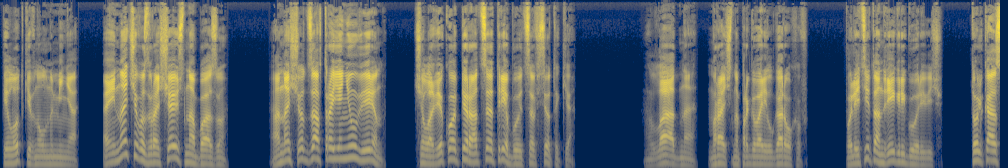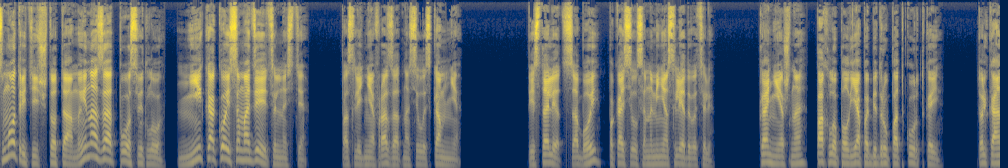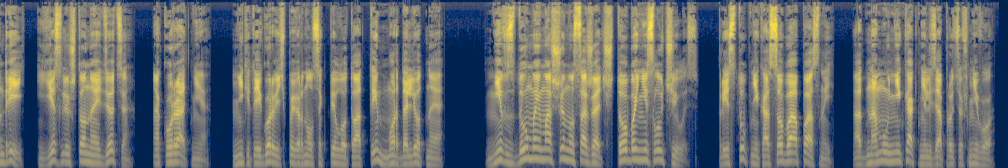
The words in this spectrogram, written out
Пилот кивнул на меня. «А иначе возвращаюсь на базу. А насчет завтра я не уверен. Человеку операция требуется все-таки». «Ладно», — мрачно проговорил Горохов. «Полетит Андрей Григорьевич. Только осмотритесь, что там, и назад по светлу. Никакой самодеятельности». Последняя фраза относилась ко мне. «Пистолет с собой?» — покосился на меня следователь. «Конечно», — похлопал я по бедру под курткой. «Только, Андрей, если что найдете, аккуратнее». Никита Егорович повернулся к пилоту, а ты, морда летная, не вздумай машину сажать, что бы ни случилось. Преступник особо опасный. Одному никак нельзя против него.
